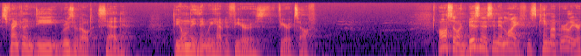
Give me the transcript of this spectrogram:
As Franklin D. Roosevelt said, the only thing we have to fear is fear itself. Also, in business and in life, this came up earlier,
